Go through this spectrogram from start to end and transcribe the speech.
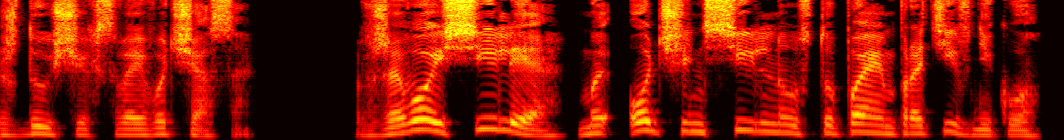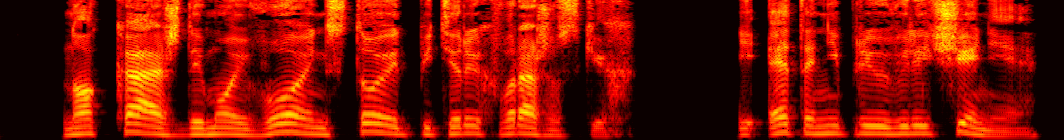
ждущих своего часа. В живой силе мы очень сильно уступаем противнику, но каждый мой воин стоит пятерых вражеских. И это не преувеличение.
